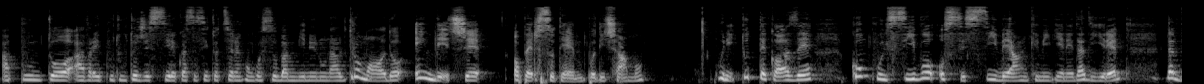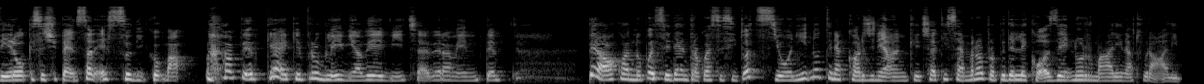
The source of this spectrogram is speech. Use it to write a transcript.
appunto avrei potuto gestire questa situazione con questo bambino in un altro modo e invece ho perso tempo, diciamo. Quindi tutte cose compulsivo-ossessive anche mi viene da dire, davvero che se ci penso adesso dico ma perché? Che problemi avevi? Cioè veramente. Però quando poi sei dentro a queste situazioni non te ne accorgi neanche, cioè ti sembrano proprio delle cose normali, naturali.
